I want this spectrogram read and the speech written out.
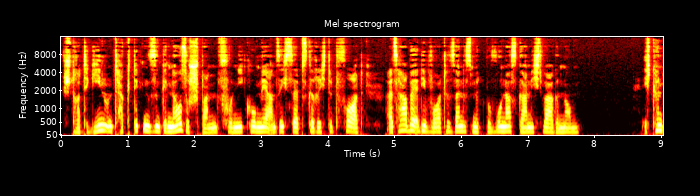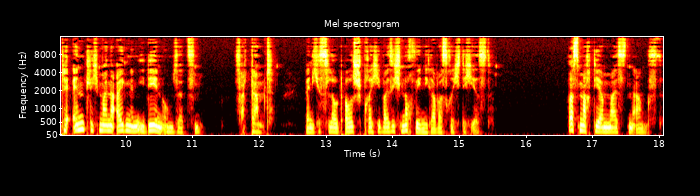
Strategien und Taktiken sind genauso spannend, fuhr Nico mehr an sich selbst gerichtet fort, als habe er die Worte seines Mitbewohners gar nicht wahrgenommen. Ich könnte endlich meine eigenen Ideen umsetzen. Verdammt, wenn ich es laut ausspreche, weiß ich noch weniger, was richtig ist. Was macht dir am meisten Angst?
